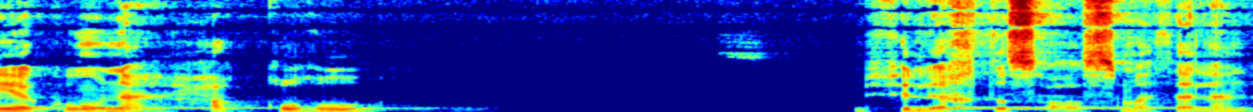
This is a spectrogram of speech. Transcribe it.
يكون حقه في الاختصاص مثلا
